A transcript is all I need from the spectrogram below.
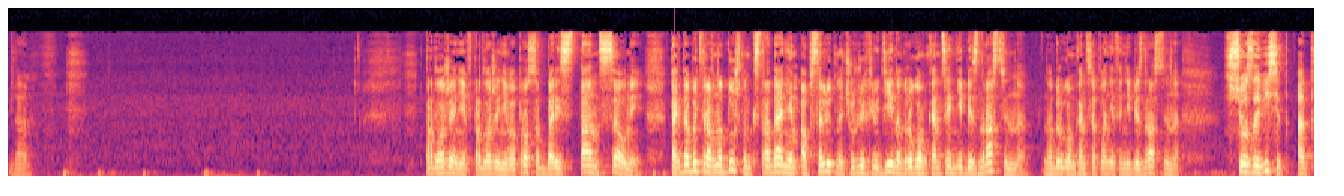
Да. Продолжение, в продолжении вопроса Бористан Селми. Тогда быть равнодушным к страданиям абсолютно чужих людей на другом конце не безнравственно, на другом конце планеты не безнравственно. Все зависит от...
